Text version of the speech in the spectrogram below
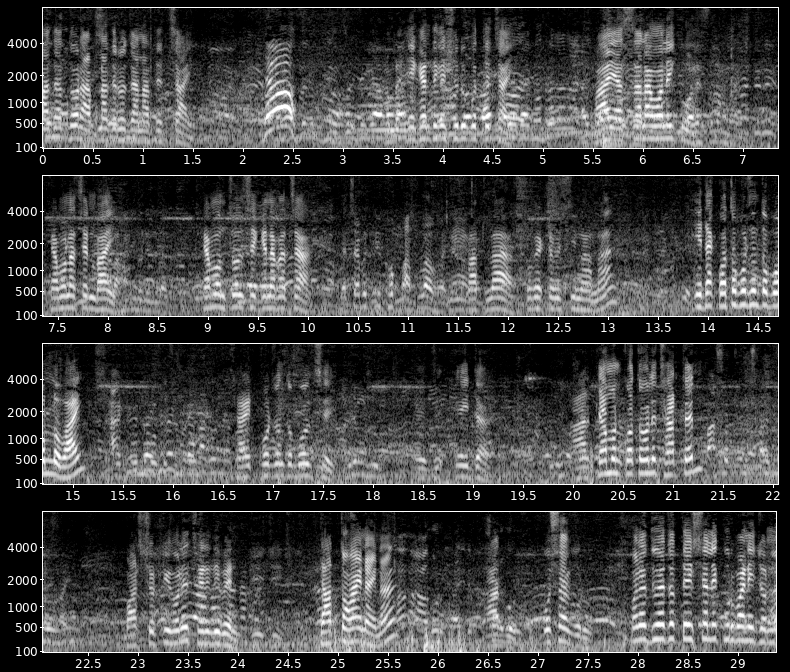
বাজার দর আপনাদেরও জানাতে চাই। আমরা এখান থেকে শুরু করতে চাই। ভাই আসসালামু আলাইকুম। কেমন আছেন ভাই? কেমন চলছে কেনা বেচা? খুব পাতলা পাতলা খুব একটা বেশি না না? এটা কত পর্যন্ত বলল ভাই? ষাট পর্যন্ত বলছে এই যে এইটা। আর কেমন কত হলে ছাড়তেন? বাষট্টি হলে ছেড়ে দিবেন। দাঁত তো হয় নাই না? আগর। পোষার গরু। মানে দু হাজার তেইশ সালে কুরবানির জন্য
